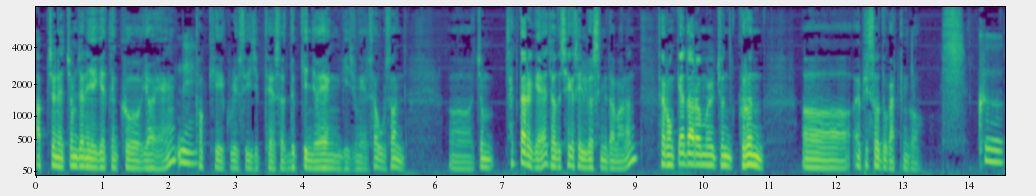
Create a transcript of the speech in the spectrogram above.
앞전에 좀 전에 얘기했던 그 여행, 네. 터키, 그리스, 이집트에서 느낀 여행기 중에서 우선 어, 좀 색다르게 저도 책에서 읽었습니다만은 새로운 깨달음을 준 그런 어, 에피소드 같은 거. 그,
